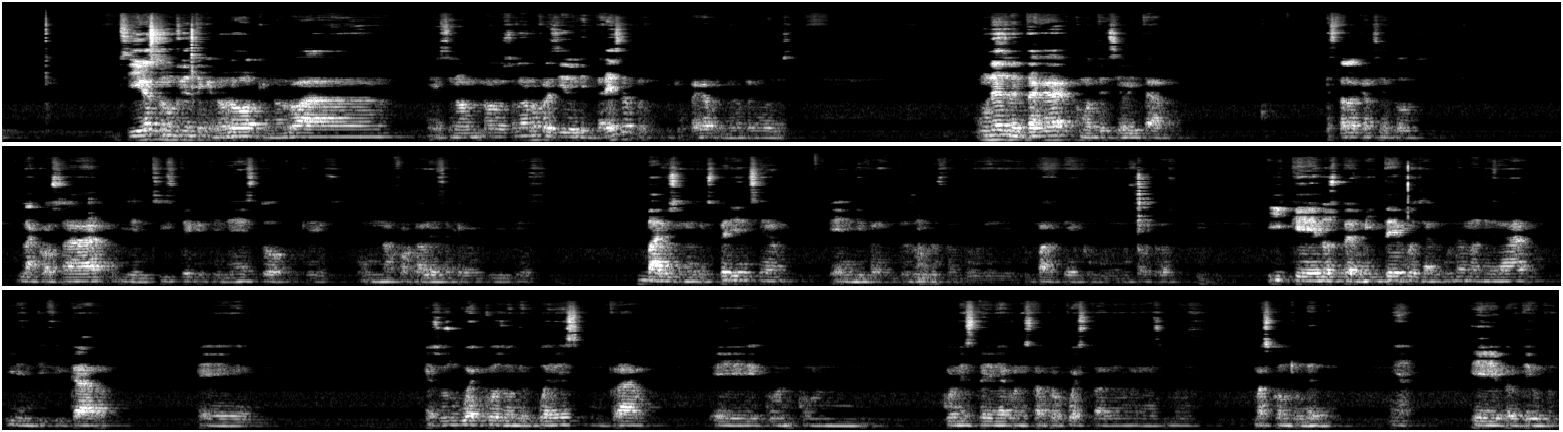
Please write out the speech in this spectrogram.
si llegas con un cliente que no lo, que no lo ha, este, no, no, se ofrecido y le interesa, pues que pega primero, pega dos Una desventaja, como te decía ahorita, está al alcance de todos. La cosa y el chiste que tiene esto, que es una fortaleza que veo aquí, es varios años de experiencia en diferentes rubros, tanto de tu parte como de nosotros, y que nos permite, pues de alguna manera, identificar eh, esos huecos donde puedes entrar eh, con, con, con, esta idea, con esta propuesta de una manera más, más contundente. Eh, pero digo,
